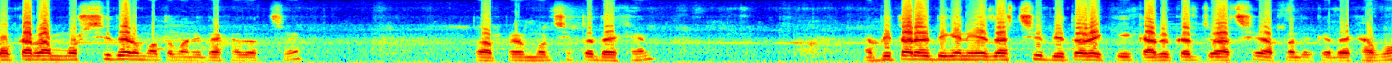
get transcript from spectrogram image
মোকাররম মসজিদের মতো মানে দেখা যাচ্ছে। তো আপনার মসজিদটা দেখেন। ভিতরের দিকে নিয়ে যাচ্ছি, ভিতরে কি কারুকার্য আছে আপনাদেরকে দেখাবো।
